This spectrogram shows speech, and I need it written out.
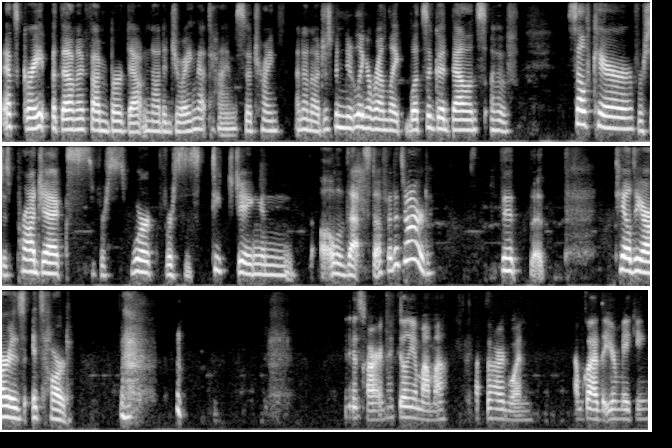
that's great. But then if I'm burned out and not enjoying that time, so trying, I don't know, just been noodling around like what's a good balance of self care versus projects versus work versus teaching and all of that stuff. And it's hard. The, the TLDR is it's hard. It is hard. I feel you, Mama. That's a hard one. I'm glad that you're making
